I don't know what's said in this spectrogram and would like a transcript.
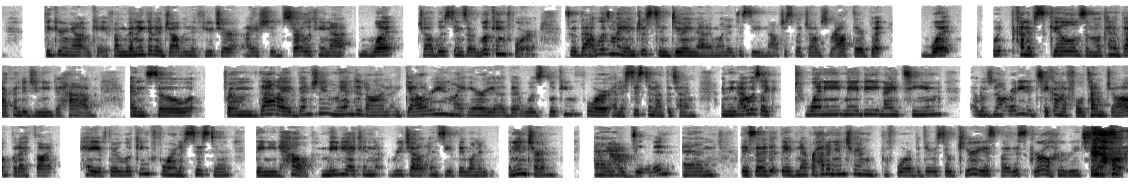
figuring out okay, if I'm going to get a job in the future, I should start looking at what job listings are looking for. So that was my interest in doing that. I wanted to see not just what jobs were out there, but what what kind of skills and what kind of background did you need to have. And so from that, I eventually landed on a gallery in my area that was looking for an assistant at the time. I mean, I was like 20, maybe 19. I was mm-hmm. not ready to take on a full time job, but I thought, hey, if they're looking for an assistant, they need help. Maybe I can reach out and see if they want an, an intern. And yeah. I did. And they said they'd never had an intern before, but they were so curious by this girl who reached out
